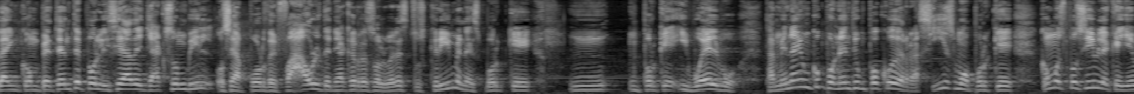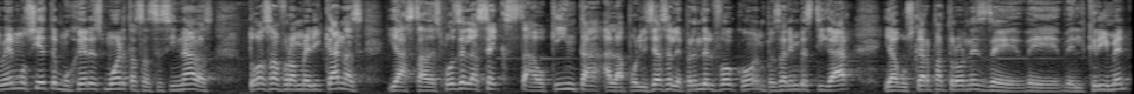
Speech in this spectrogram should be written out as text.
la incompetente policía de Jacksonville, o sea, por default tenía que resolver estos crímenes, porque, mm, porque, y vuelvo, también hay un componente un poco de racismo, porque ¿cómo es posible que llevemos siete mujeres muertas, asesinadas, todas afroamericanas, y hasta después de la sexta o quinta a la policía se le prende el foco, empezar a investigar y a buscar patrones de, del crimen?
